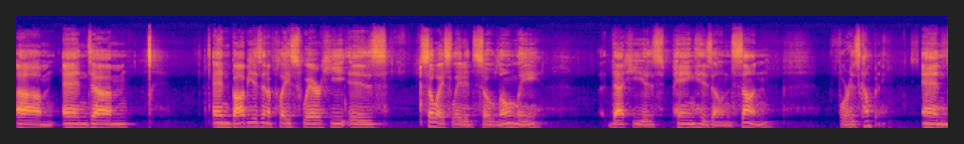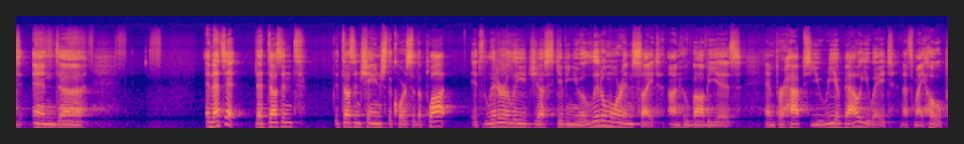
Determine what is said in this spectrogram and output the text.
um, and um, and Bobby is in a place where he is so isolated, so lonely, that he is paying his own son for his company. And, and, uh, and that's it. That doesn't, it doesn't change the course of the plot. It's literally just giving you a little more insight on who Bobby is. And perhaps you reevaluate, that's my hope,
